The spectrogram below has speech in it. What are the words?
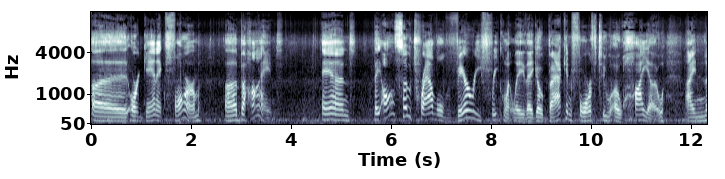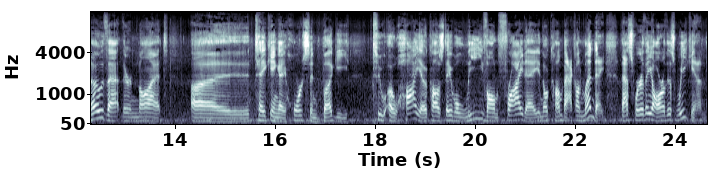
uh, organic farm uh, behind. And they also travel very frequently. They go back and forth to Ohio. I know that they're not uh, taking a horse and buggy to Ohio because they will leave on Friday and they'll come back on Monday. That's where they are this weekend.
